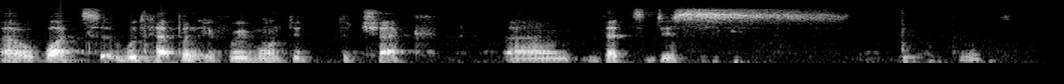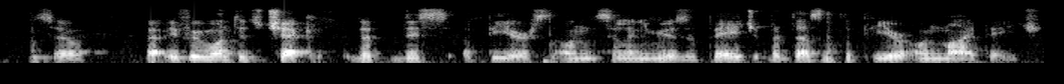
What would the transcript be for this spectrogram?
uh, what would happen if we wanted to check um, that this. So uh, if we wanted to check that this appears on Selenium user page but doesn't appear on my page,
